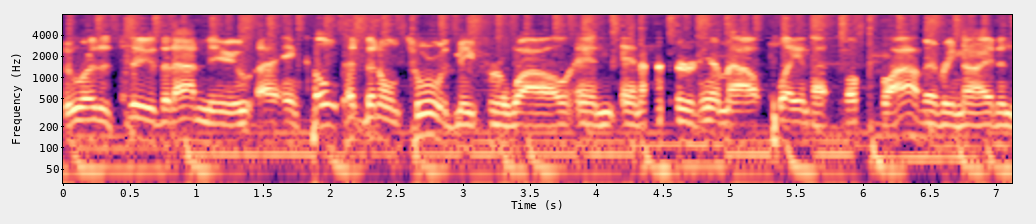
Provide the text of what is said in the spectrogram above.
Who are the two that I knew? Uh, and Colt had been on tour with me for a while, and, and I heard him out playing that song live every night, and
